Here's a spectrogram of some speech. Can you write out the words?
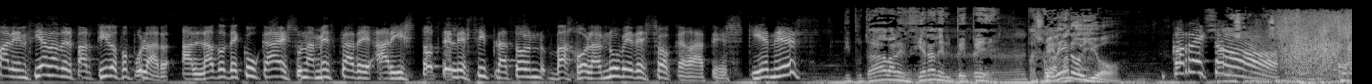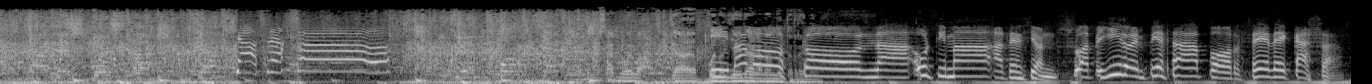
valenciana del Partido Popular. Al lado de Cuca es una mezcla de Aristóteles y Platón bajo la nube de Sócrates. ¿Quién es? Diputada valenciana del PP. Pasó Belén pata. Hoyo. ¡Correcto! Esa nueva. Ya y ya vamos terreno. Con la última Atención, su apellido empieza por C de casa.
